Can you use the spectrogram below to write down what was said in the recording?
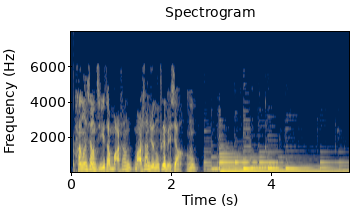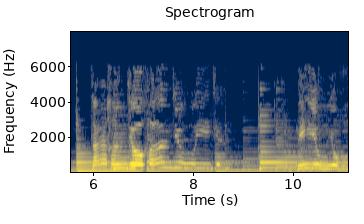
它能像吉他，马上马上就能特别像，嗯。在很久很久以前，你拥有我。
